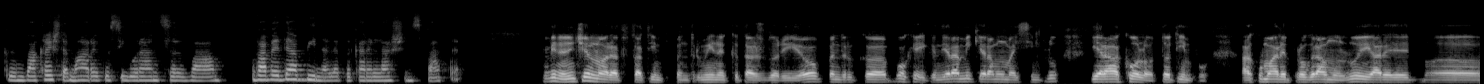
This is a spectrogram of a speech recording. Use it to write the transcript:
când va crește mare, cu siguranță va, va vedea binele pe care îl lași în spate. Bine, nici el nu are atâta timp pentru mine cât aș dori eu, pentru că, ok, când era mic era mult mai simplu, era acolo tot timpul. Acum are programul lui, are uh,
